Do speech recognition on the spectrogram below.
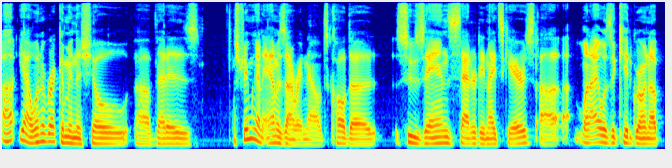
Uh, yeah, I want to recommend a show uh, that is streaming on Amazon right now. It's called uh, Suzanne's Saturday Night Scares. Uh, when I was a kid growing up,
